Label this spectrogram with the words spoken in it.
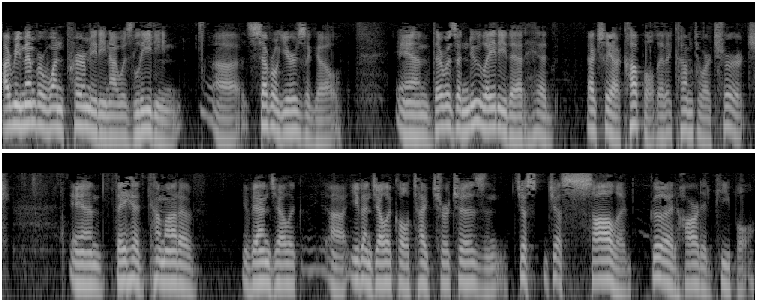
I remember one prayer meeting I was leading uh, several years ago, and there was a new lady that had, actually, a couple that had come to our church, and they had come out of evangelic, uh, evangelical type churches and just just solid, good-hearted people.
